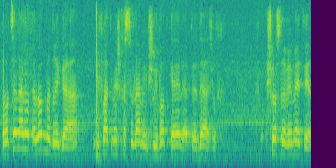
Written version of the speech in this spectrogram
אתה רוצה לעלות על עוד מדרגה, בפרט אם יש לך סולם עם שליבות כאלה, אתה יודע, של שלושת רבעי מטר,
